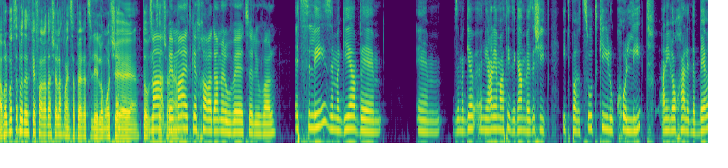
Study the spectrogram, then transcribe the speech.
אבל בואי תספרי את התקף החרדה שלך ואני אספר אצלי, למרות ש... טוב, זה קצת שונה. במה אבל- התקף חרדה מלווה אצל יובל? אצלי זה מגיע ב... אמ, זה מגיע, נראה לי אמרתי את זה גם באיזושהי התפרצות כאילו קולית, אני לא יכולה לדבר,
